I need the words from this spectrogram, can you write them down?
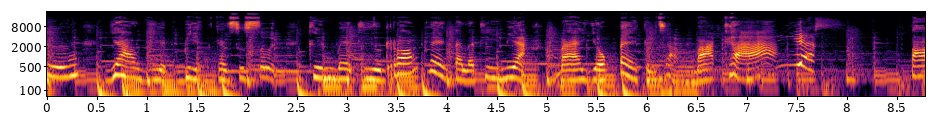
ถึง ยาวเหยียดเบียดกันสุดๆ ขึ้นเวทีร้องเพลงแต่ละทีเนี่ยแม่ยกเปกันฉ่ำมากค่ะ yes ต่อ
